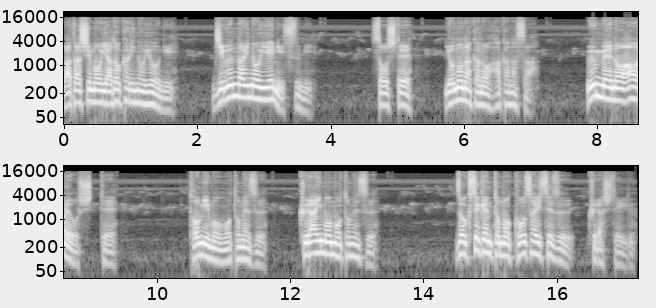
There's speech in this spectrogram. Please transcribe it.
私もヤドカリのように自分なりの家に住みそうして世の中の儚さ運命の哀れを知って富も求めず位も求めず俗世間とも交際せず暮らしている。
